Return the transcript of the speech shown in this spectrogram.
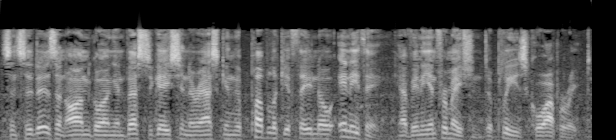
Since it is an ongoing investigation, they're asking the public if they know anything, have any information, to please cooperate.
